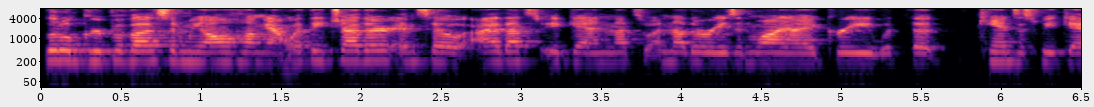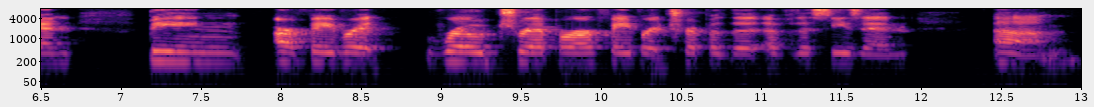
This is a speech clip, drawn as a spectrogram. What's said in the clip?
little group of us and we all hung out with each other and so I, that's again that's another reason why I agree with the Kansas weekend being our favorite road trip or our favorite trip of the of the season um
